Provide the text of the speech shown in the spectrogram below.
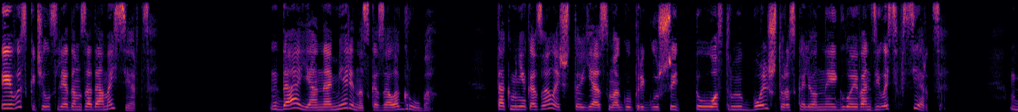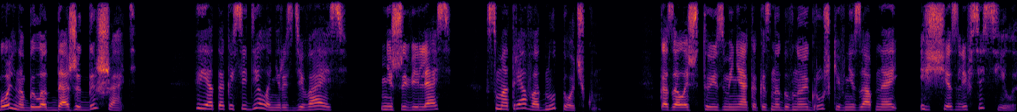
и выскочил следом за дамой сердца. Да, я намеренно сказала грубо. Так мне казалось, что я смогу приглушить ту острую боль, что раскаленной иглой вонзилась в сердце. Больно было даже дышать. Я так и сидела, не раздеваясь, не шевелясь, смотря в одну точку. Казалось, что из меня, как из надувной игрушки, внезапно исчезли все силы.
